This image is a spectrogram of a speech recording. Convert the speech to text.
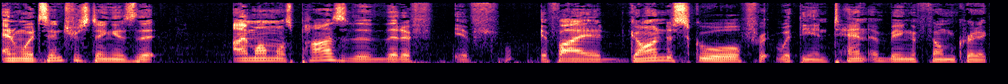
and what's interesting is that I'm almost positive that if if if I had gone to school for, with the intent of being a film critic,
